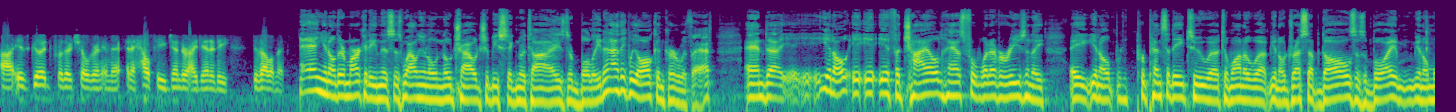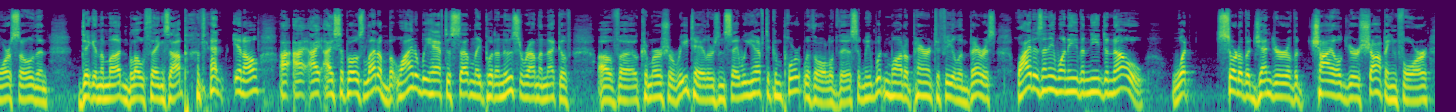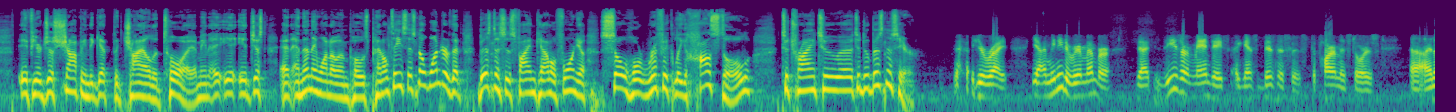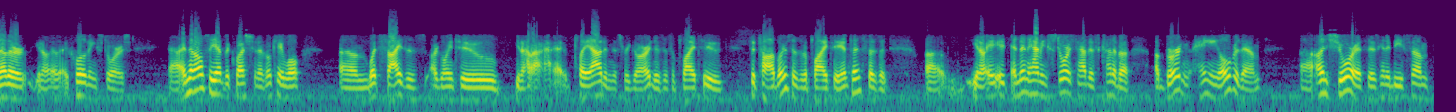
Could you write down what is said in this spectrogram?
uh, is good for their children and a, and a healthy gender identity development. And, you know, they're marketing this as well, you know, no child should be stigmatized or bullied. And I think we all concur with that. And uh, you know, if a child has, for whatever reason, a a you know propensity to uh, to want to uh, you know dress up dolls as a boy, you know more so than dig in the mud and blow things up, then you know I, I, I suppose let them. But why do we have to suddenly put a noose around the neck of of uh, commercial retailers and say, well, you have to comport with all of this, and we wouldn't want a parent to feel embarrassed. Why does anyone even need to know what sort of a gender of a child you're shopping for if you're just shopping to get the child a toy. I mean, it, it just, and, and then they want to impose penalties. It's no wonder that businesses find California so horrifically hostile to trying to, uh, to do business here. You're right. Yeah, and we need to remember that these are mandates against businesses, department stores, uh, and other, you know, uh, clothing stores. Uh, and then also you have the question of, okay, well, um, what sizes are going to you know play out in this regard? Does this apply to to toddlers? Does it apply to infants? Does it uh, you know? It, and then having stores have this kind of a a burden hanging over them, uh, unsure if there's going to be some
